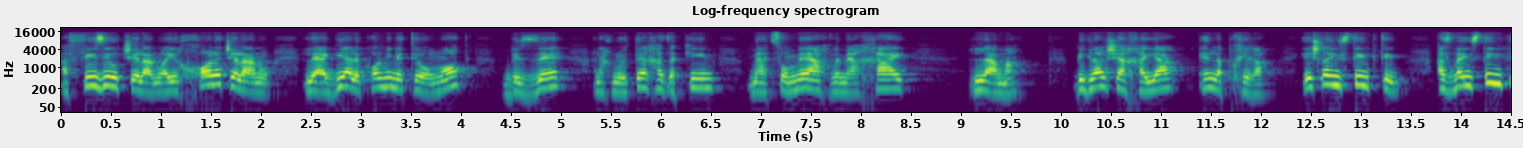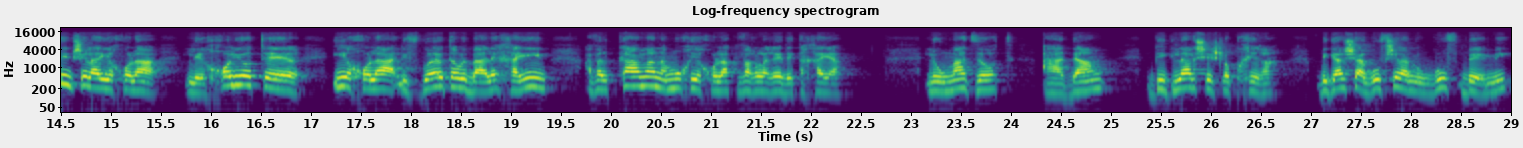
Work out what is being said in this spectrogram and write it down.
הפיזיות שלנו, היכולת שלנו להגיע לכל מיני תאומות, בזה אנחנו יותר חזקים מהצומח ומהחי. למה? בגלל שהחיה אין לה בחירה, יש לה אינסטינקטים. אז באינסטינקטים שלה היא יכולה לאכול יותר, היא יכולה לפגוע יותר בבעלי חיים, אבל כמה נמוך היא יכולה כבר לרדת, החיה. לעומת זאת, האדם, בגלל שיש לו בחירה, בגלל שהגוף שלנו הוא גוף בהמי,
